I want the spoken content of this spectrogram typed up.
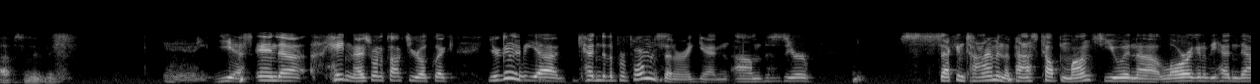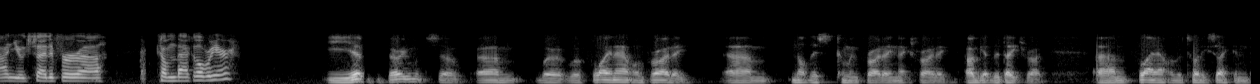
Absolutely. Yes, and uh, Hayden, I just want to talk to you real quick. You're going to be uh, heading to the Performance Center again. Um, this is your second time in the past couple months. You and uh, Laura are going to be heading down. You excited for uh, coming back over here? Yep, very much so. Um, we're we're flying out on Friday. Um, not this coming Friday, next Friday. I'll get the dates right. Um, flying out on the 22nd.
